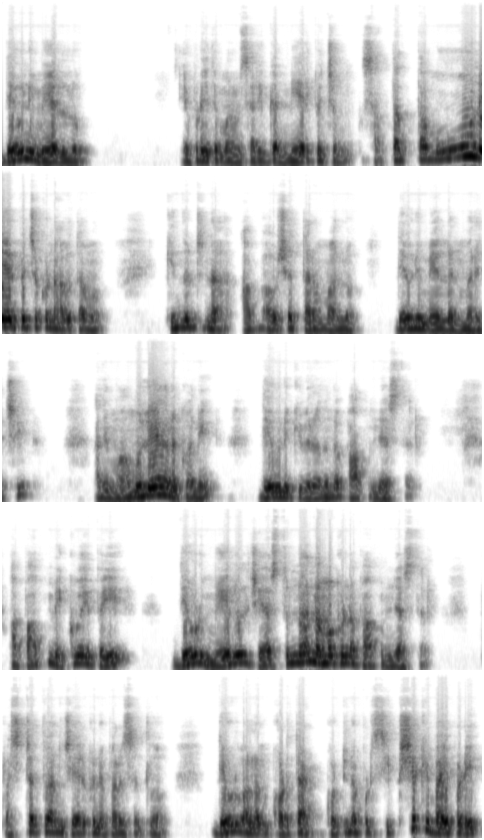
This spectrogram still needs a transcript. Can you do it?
దేవుని మేలులు ఎప్పుడైతే మనం సరిగ్గా నేర్పించము సతత్తము నేర్పించకుండా ఆగుతామో కిందుంటున్న ఆ భవిష్యత్ తరం వాళ్ళు దేవుని మేలులను మరిచి అది మామూలే అనుకొని దేవునికి విరోధంగా పాపం చేస్తారు. ఆ పాపం ఎక్కువైపోయి దేవుడు మేలులు చేస్తున్నా నమ్మకుండా పాపం చేస్తారు. భ్రష్టత్వాన్ని చేరుకునే పరిస్థితిలో దేవుడు వాళ్ళని కొడతాడు. కొట్టినప్పుడు శిక్షకి భయపడి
